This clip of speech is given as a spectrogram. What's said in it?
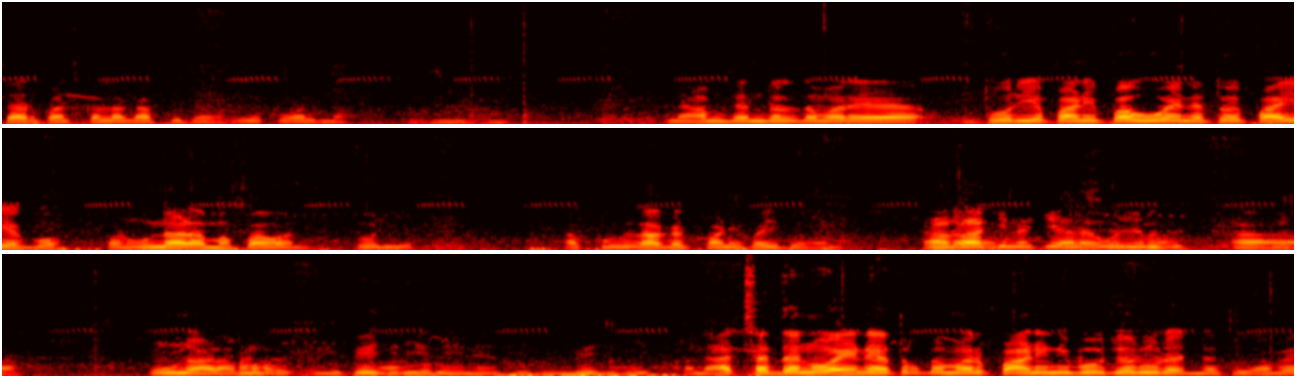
ચાર પાંચ કલાક આપી દેવાનું એક વાલમાં. અને આમ જનરલ તમારે ધોરીએ પાણી પાવું હોય ને તોય પાઈએ ગો પણ ઉનાળામાં પાવાનું ધોરીએ. આખું લાગત પાણી પાઈ દેવાનું. બાકીના ક્યારે હોય હા હા. ઉનાળામાં. ભેજ રહીએ ને એનાથી ભેજ રહીએ. અને આચ્છાદન હોય ને તો તમારે પાણીની બહુ જરૂર જ નથી. અમે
